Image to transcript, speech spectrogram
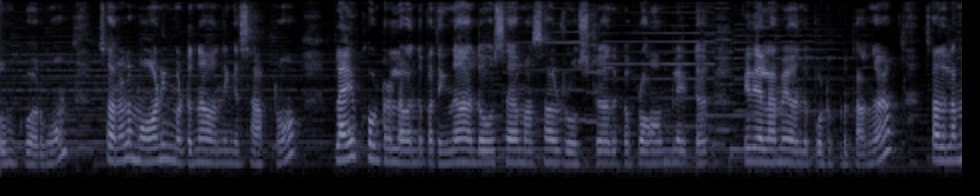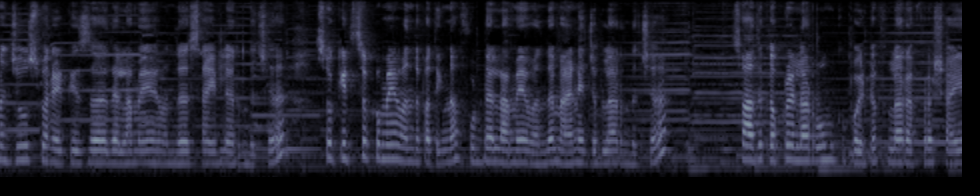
ரூமுக்கு வருவோம். ஸோ அதனால் மார்னிங் மட்டும்தான் வந்து இங்கே சாப்பிட்டோம். லைவ் கவுண்டரில் வந்து பார்த்திங்கன்னா தோசை மசால் ரோஸ்ட்டு அதுக்கப்புறம் ஆம்லேட்டு இது எல்லாமே வந்து போட்டு கொடுத்தாங்க. ஸோ அது இல்லாமல் ஜூஸ் வெரைட்டிஸு இது எல்லாமே வந்து சைடில் இருந்துச்சு. ஸோ கிட்ஸுக்குமே வந்து பார்த்திங்கன்னா ஃபுட் எல்லாமே வந்து மேனேஜபிளாக இருந்துச்சு. ஸோ அதுக்கப்புறம் எல்லாம் ரூமுக்கு போயிட்டு ஃபுல்லாக ரெஃப்ரெஷ் ஆகி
